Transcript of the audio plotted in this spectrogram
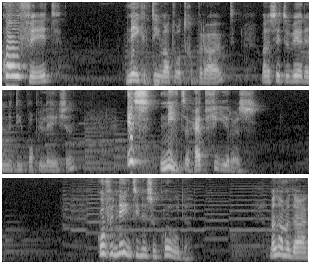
COVID-19 wat wordt gebruikt, maar dan zitten we weer in de depopulation, is niet het virus. COVID-19 is een code. Maar laat me daar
